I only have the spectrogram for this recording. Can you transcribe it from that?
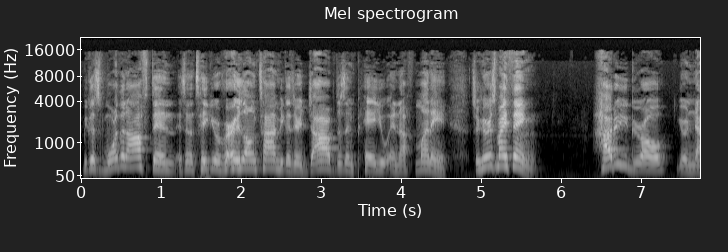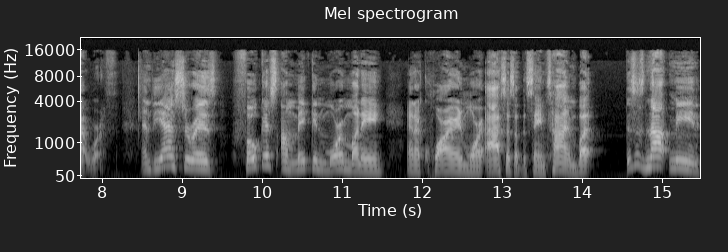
Because more than often, it's gonna take you a very long time because your job doesn't pay you enough money. So here's my thing How do you grow your net worth? And the answer is focus on making more money and acquiring more assets at the same time. But this does not mean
